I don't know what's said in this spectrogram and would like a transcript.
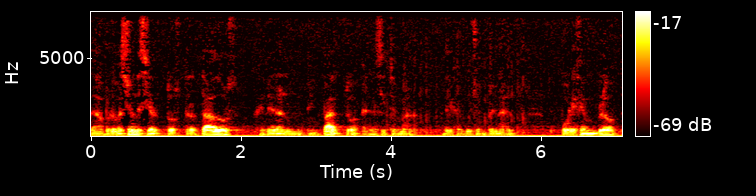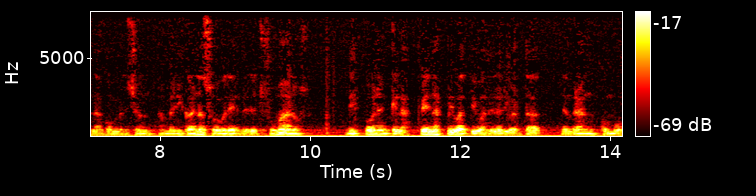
la aprobación de ciertos tratados generan un impacto en el sistema de ejecución penal. Por ejemplo, la Convención Americana sobre Derechos Humanos dispone que las penas privativas de la libertad tendrán como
